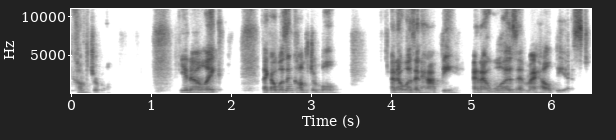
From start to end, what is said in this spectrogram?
comfortable? You know, like, like I wasn't comfortable and I wasn't happy and I wasn't my healthiest.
